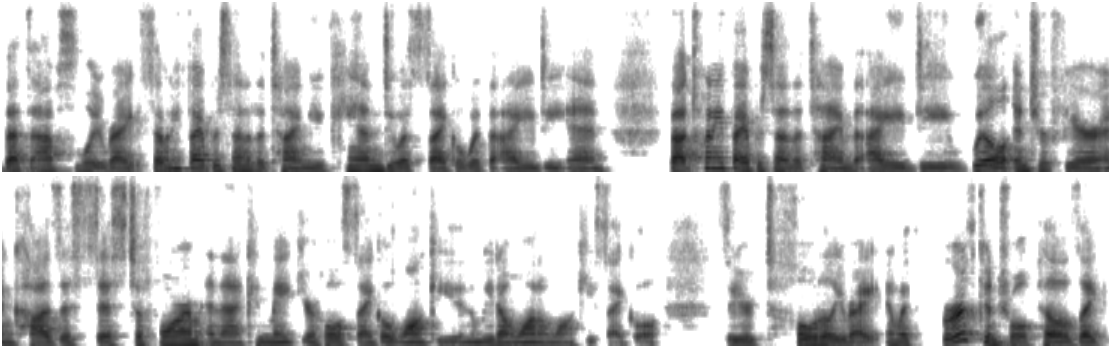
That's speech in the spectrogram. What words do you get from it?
That's absolutely right. 75% of the time, you can do a cycle with the IUD in. About 25% of the time, the IUD will interfere and cause a cyst to form, and that can make your whole cycle wonky. And we don't want a wonky cycle. So you're totally right. And with birth control pills, like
